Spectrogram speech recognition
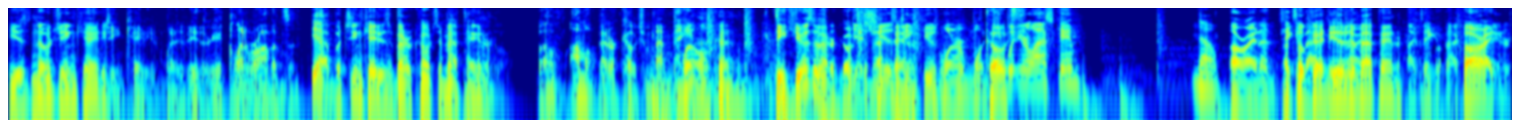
He is no Gene Keady. Gene Keady didn't win it either. He had Glenn Robinson. Yeah, but Gene Keady is a better coach than Matt Painter. Well, I'm a better coach than Matt Painter. Well, okay. DQ's a better coach yeah, than she Matt is. Painter. DQ's winner. What, Did Coach. you win your last game? No. All right, I take That's it okay. back. Neither did All Matt Painter. I take it back. All right. Painter's-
